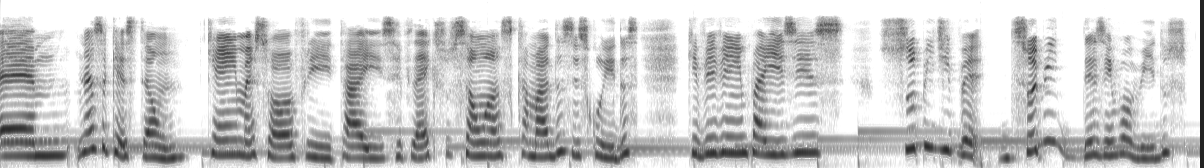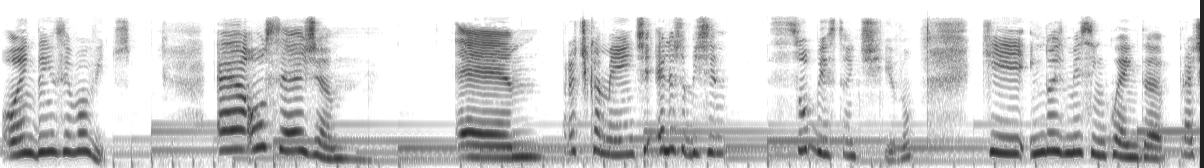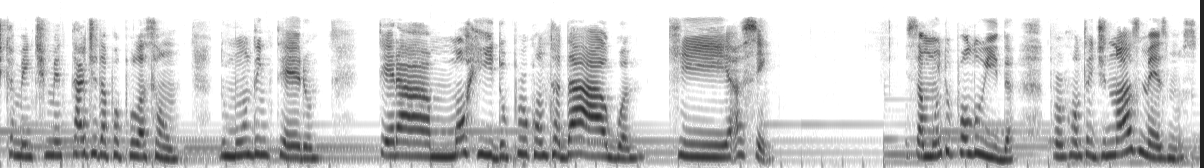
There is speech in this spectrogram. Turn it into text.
É, nessa questão, quem mais sofre tais reflexos são as camadas excluídas que vivem em países subdesenvolvidos ou em desenvolvidos. É, ou seja, é, praticamente ele substantivam que em 2050 praticamente metade da população do mundo inteiro terá morrido por conta da água que assim está muito poluída por conta de nós mesmos.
